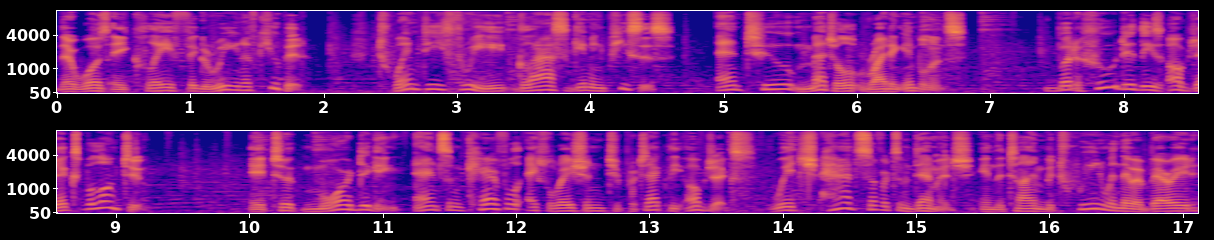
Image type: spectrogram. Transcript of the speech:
there was a clay figurine of Cupid, 23 glass gaming pieces, and two metal writing implements. But who did these objects belong to? It took more digging and some careful exploration to protect the objects, which had suffered some damage in the time between when they were buried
